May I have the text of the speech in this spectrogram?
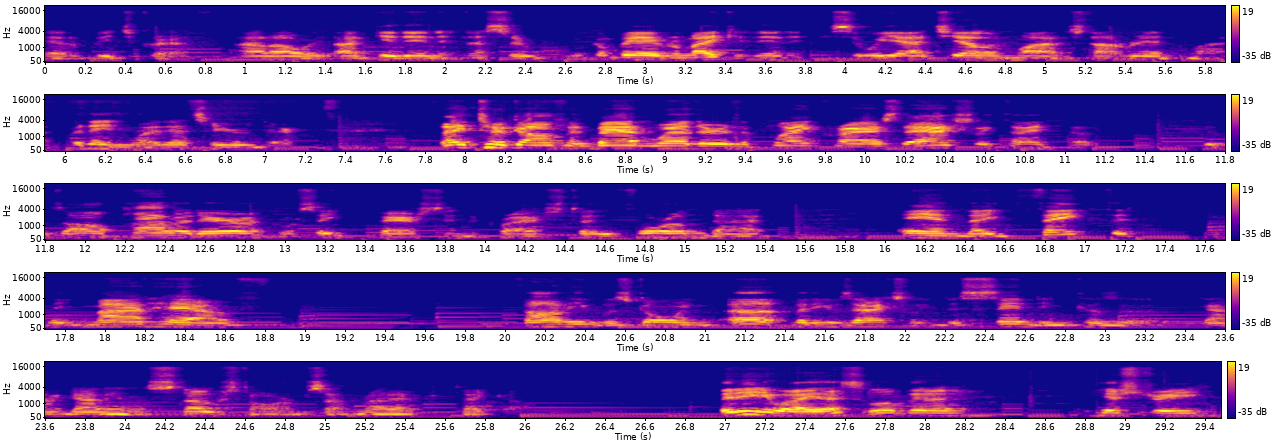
had a Beechcraft. I'd always I'd get in it and I said, We're gonna be able to make it in it. He said, Well yeah, it's yellow and white, it's not red and white. But anyway, that's here and there. They took off in bad weather and the plane crashed. They actually think that it was all pilot error. Of course he perished in the crash too. Four of them died. And they think that they might have thought he was going up, but he was actually descending because kind of got in a snowstorm, something right after takeoff. But anyway, that's a little bit of history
